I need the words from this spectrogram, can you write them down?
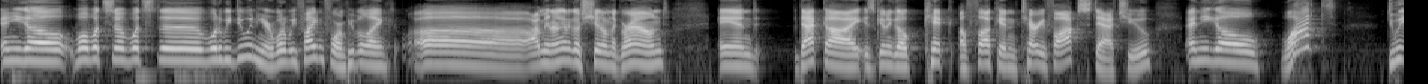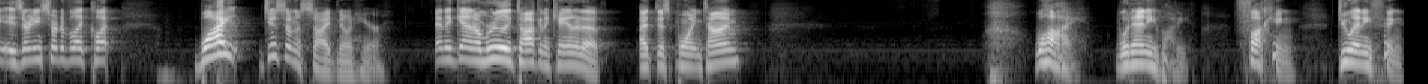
and you go, well, what's the what's the what are we doing here? What are we fighting for? And people are like, uh, I mean, I'm gonna go shit on the ground, and that guy is gonna go kick a fucking Terry Fox statue, and you go, what? Do we? Is there any sort of like, why? Just on a side note here, and again, I'm really talking to Canada at this point in time. Why would anybody fucking do anything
